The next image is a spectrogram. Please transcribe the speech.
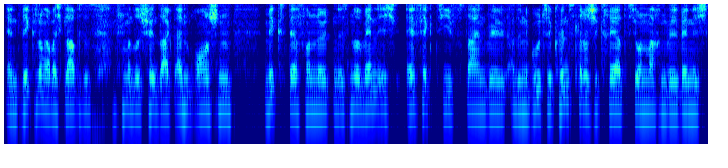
Entwicklung, aber ich glaube, es ist, wie man so schön sagt, ein Branchenmix, der vonnöten ist. Nur wenn ich effektiv sein will, also eine gute künstlerische Kreation machen will, wenn ich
